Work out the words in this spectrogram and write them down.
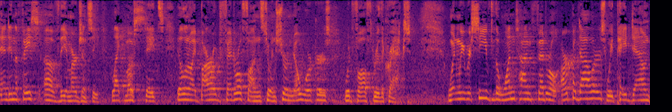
And in the face of the emergency, like most states, Illinois borrowed federal funds to ensure no workers would fall through the cracks. When we received the one time federal ARPA dollars, we paid down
